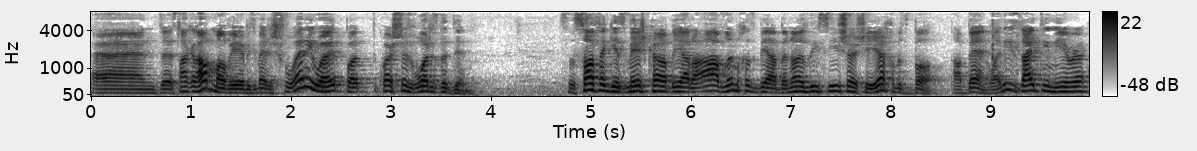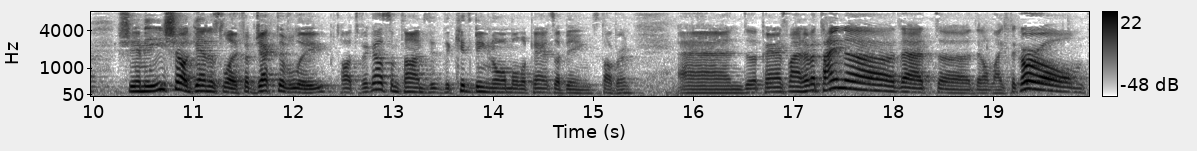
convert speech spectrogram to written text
And uh, it's not going to help him over here because he made a shvu anyway, but the question is, what is the din? So the suffix is Meshka biyad av limchas biyad benoy lis isha sheyechavitz ba aben. Like these daiting nira shemi isha again is life. Objectively, it's hard to figure out sometimes. The, the, kids being normal, the parents are being stubborn, and the parents might have a taina that uh, they don't like the girl.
